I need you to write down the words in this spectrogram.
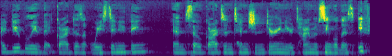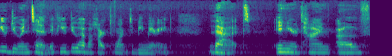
I do believe that God doesn't waste anything. And so God's intention during your time of singleness, if you do intend, if you do have a heart to want to be married, that in your time of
